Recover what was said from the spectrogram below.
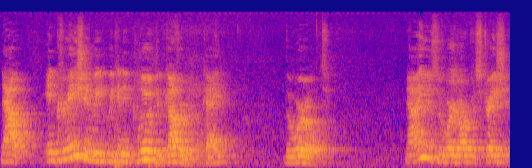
Now, in creation, we, we can include the government, okay? The world. Now, I use the word orchestration.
